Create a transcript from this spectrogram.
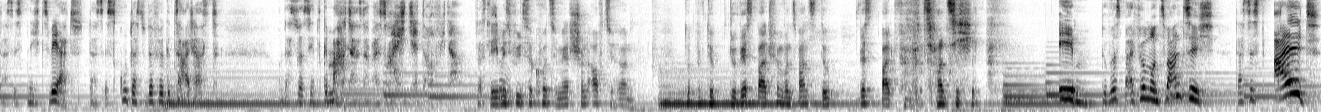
Das ist nichts wert. Das ist gut, dass du dafür gezahlt hast. Und dass du das jetzt gemacht hast, aber es reicht jetzt auch wieder. Das Leben ist viel zu kurz, um jetzt schon aufzuhören. Du, du, du wirst bald 25, du wirst bald 25. Eben, du wirst bald 25. Das ist alt.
